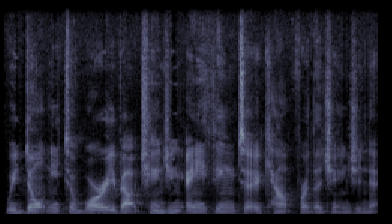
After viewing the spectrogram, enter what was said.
we don't need to worry about changing anything to account for the change in a.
